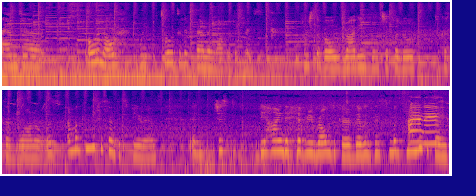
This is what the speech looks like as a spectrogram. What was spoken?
And uh, all in all, we totally fell in love with the place. First of all, driving from Cefalù to Castelbuono was a magnificent experience. And just behind every road curve, there was this magnificent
